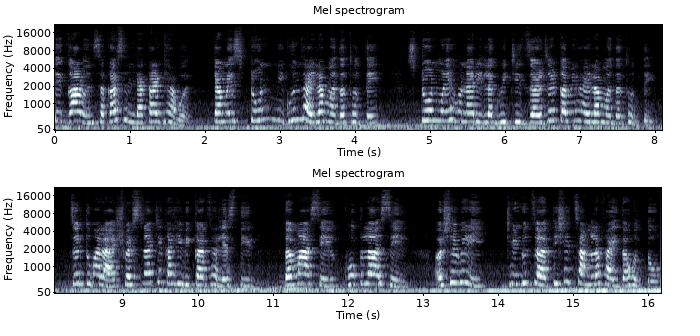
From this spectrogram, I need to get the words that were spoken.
ते गाळून सकाळ संध्याकाळ घ्यावं. त्यामुळे स्टोन निघून जायला मदत होते. स्टोनमुळे होणारी लघवीची जळजळ कमी व्हायला मदत होते. जर तुम्हाला श्वसनाचे काही विकार झाले असतील दमा असेल खोकला असेल अशा वेळी झेंडूचा अतिशय चांगला फायदा होतो.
